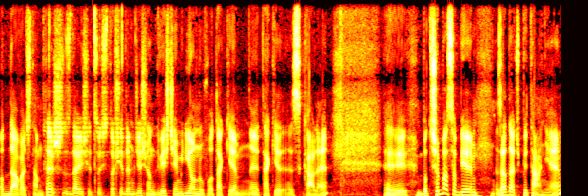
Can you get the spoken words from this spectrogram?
oddawać. Tam też zdaje się coś 170-200 milionów o takie, takie skale. Y, Bo trzeba sobie zadać pytanie,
